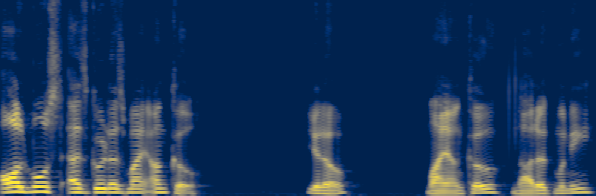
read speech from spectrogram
almost as good as my uncle. You know, my uncle, Narad Muni,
